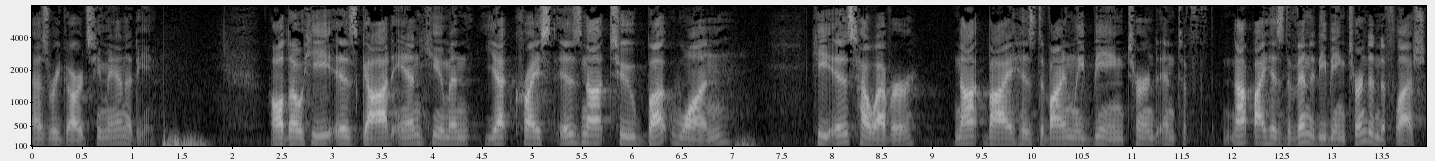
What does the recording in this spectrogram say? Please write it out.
as regards humanity. Although he is God and human, yet Christ is not two but one. He is, however, not by his divinely being turned into not by his divinity being turned into flesh,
